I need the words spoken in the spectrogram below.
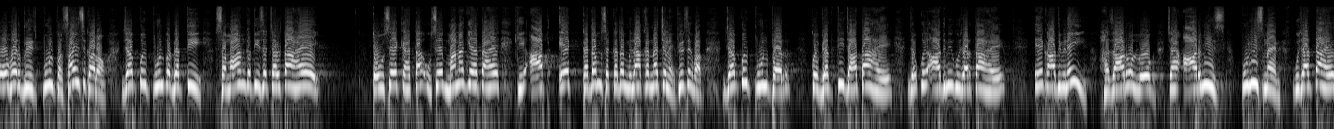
ओवर ब्रिज पुल पर साइंस सिखा रहा हूँ, जब कोई पुल पर व्यक्ति समान गति से चलता है तो उसे कहता, उसे माना कहता है कि आप एक कदम से कदम मिलाकर न चलें। फिर से बात, जब कोई पुल पर कोई व्यक्ति जाता है, जब कोई आदमी गुजरता है एक आदमी नहीं, हज़ारों लोग, चाहे आर्मीज पुलिसमैन गुजरता है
